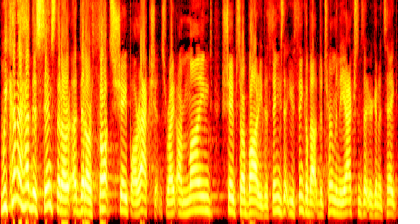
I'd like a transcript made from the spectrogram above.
we kind of have this sense that our, uh, that our thoughts shape our actions, right? Our mind shapes our body. The things that you think about determine the actions that you're going to take.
